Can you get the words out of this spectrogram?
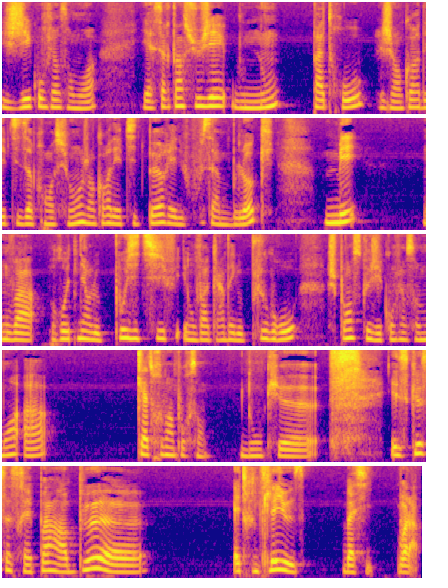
j'ai confiance en moi. Il y a certains sujets où non, pas trop, j'ai encore des petites appréhensions, j'ai encore des petites peurs et du coup ça me bloque. Mais on va retenir le positif et on va garder le plus gros. Je pense que j'ai confiance en moi à 80%. Donc euh, est-ce que ça serait pas un peu euh, être une slayeuse? Bah si. Voilà.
